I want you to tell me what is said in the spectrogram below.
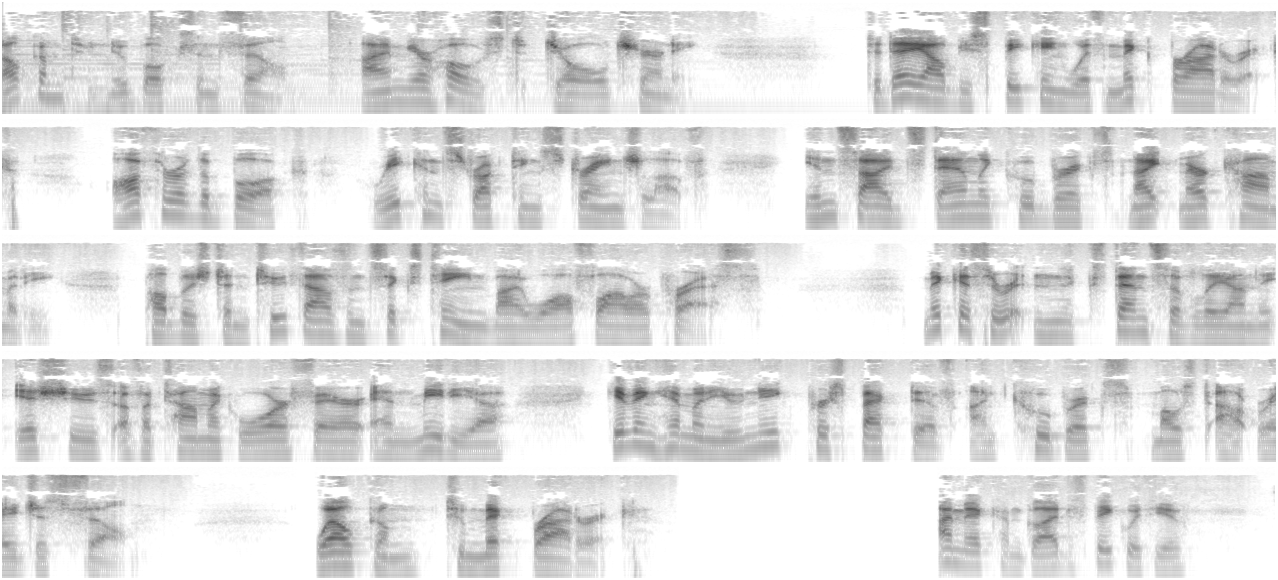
Welcome to New Books and Film. I'm your host, Joel Cherney. Today I'll be speaking with Mick Broderick, author of the book Reconstructing Strangelove Inside Stanley Kubrick's Nightmare Comedy, published in 2016 by Wallflower Press. Mick has written extensively on the issues of atomic warfare and media, giving him a unique perspective on Kubrick's most outrageous film. Welcome to Mick Broderick. Hi, Mick. I'm glad to speak with you.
